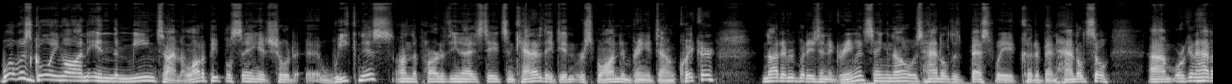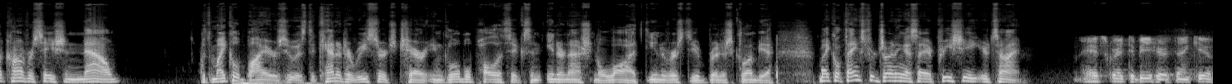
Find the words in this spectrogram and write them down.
what was going on in the meantime? A lot of people saying it showed weakness on the part of the United States and Canada. They didn't respond and bring it down quicker. Not everybody's in agreement saying no, it was handled the best way it could have been handled. So um, we're going to have a conversation now with Michael Byers, who is the Canada Research Chair in Global Politics and International Law at the University of British Columbia. Michael, thanks for joining us. I appreciate your time. It's great to be here. Thank you.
